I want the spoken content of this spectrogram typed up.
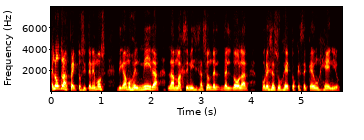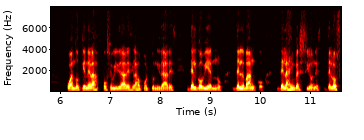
El otro aspecto, si tenemos, digamos, el MIDA, la maximización del, del, dólar por ese sujeto que se cree un genio cuando tiene las posibilidades y las oportunidades del gobierno, del banco, de las inversiones, de los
